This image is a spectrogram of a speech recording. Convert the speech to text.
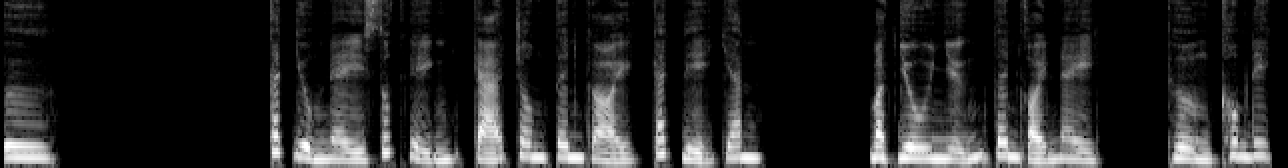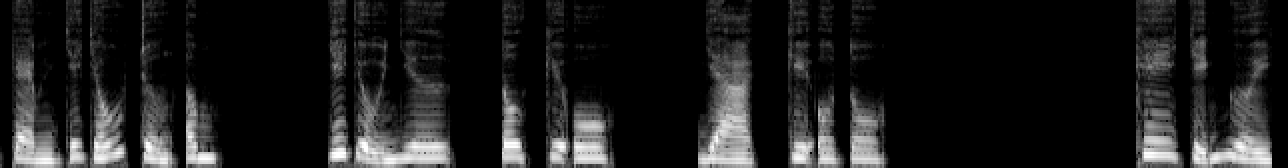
ư, Cách dùng này xuất hiện cả trong tên gọi các địa danh, mặc dù những tên gọi này thường không đi kèm với dấu trường âm, ví dụ như Tokyo và Kyoto. Khi chỉ người,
